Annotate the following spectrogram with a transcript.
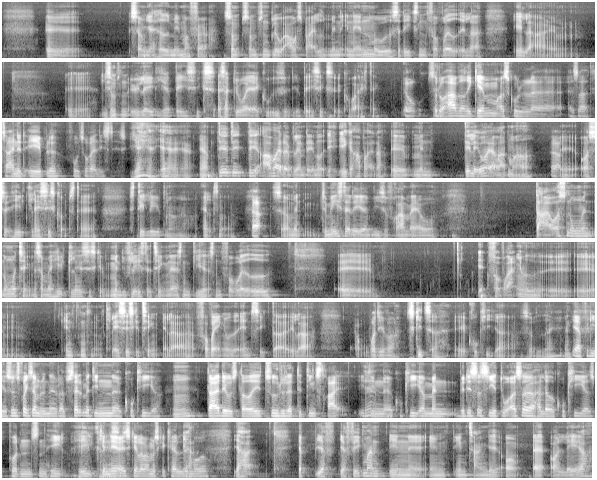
øh, som jeg havde med mig før, som, som sådan blev afspejlet, men en anden måde, så det ikke sådan forvred eller, eller øh, øh, ligesom sådan ødelagde de her basics. Altså gjorde jeg ikke udføre de her basics øh, korrekt, ikke? Jo, så du har været igennem og skulle øh, altså, tegne et æble fotorealistisk. Ja, ja, ja, ja. ja. Det, det, det arbejder jeg blandt andet. Jeg ikke arbejder, øh, men det laver jeg ret meget. Ja. Øh, også helt klassisk kunst. Øh, stillebner og alt sådan noget. Ja. Så, men det meste af det, jeg viser frem, er jo... Der er også nogle, af, nogle af tingene, som er helt klassiske, men de fleste af tingene er sådan de her sådan forvredede... Øh, ja, forvrængede... Øh, øh, enten klassiske ting, eller forvrængede ansigter, eller whatever, skitser, øh, krokier og så videre. Ikke? Men ja, fordi jeg synes for eksempel netop selv med dine øh, krokier, mm. der er det jo stadig tydeligt, at det er din streg i ja. dine øh, krokier, men vil det så sige, at du også har lavet krokier på den sådan helt, helt generiske, eller hvad man skal kalde det ja. måde? Jeg, har, jeg, jeg, jeg fik mig en, øh, en, en tanke om at, at lære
